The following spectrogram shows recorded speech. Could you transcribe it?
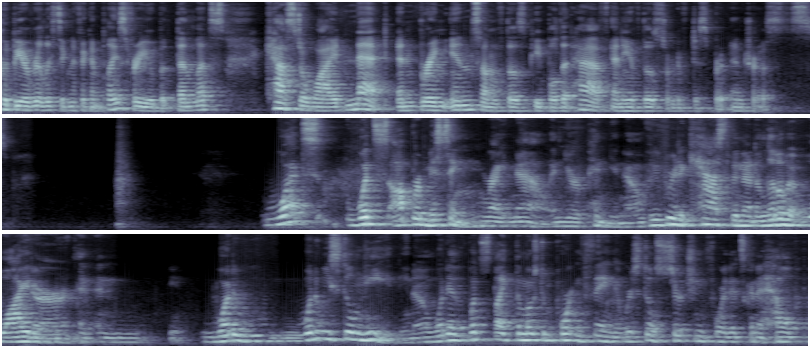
could be a really significant place for you but then let's cast a wide net and bring in some of those people that have any of those sort of disparate interests What what's opera missing right now, in your opinion? Now, if we were to cast the net a little bit wider, and, and what do what do we still need? You know, what is, what's like the most important thing that we're still searching for that's going to help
